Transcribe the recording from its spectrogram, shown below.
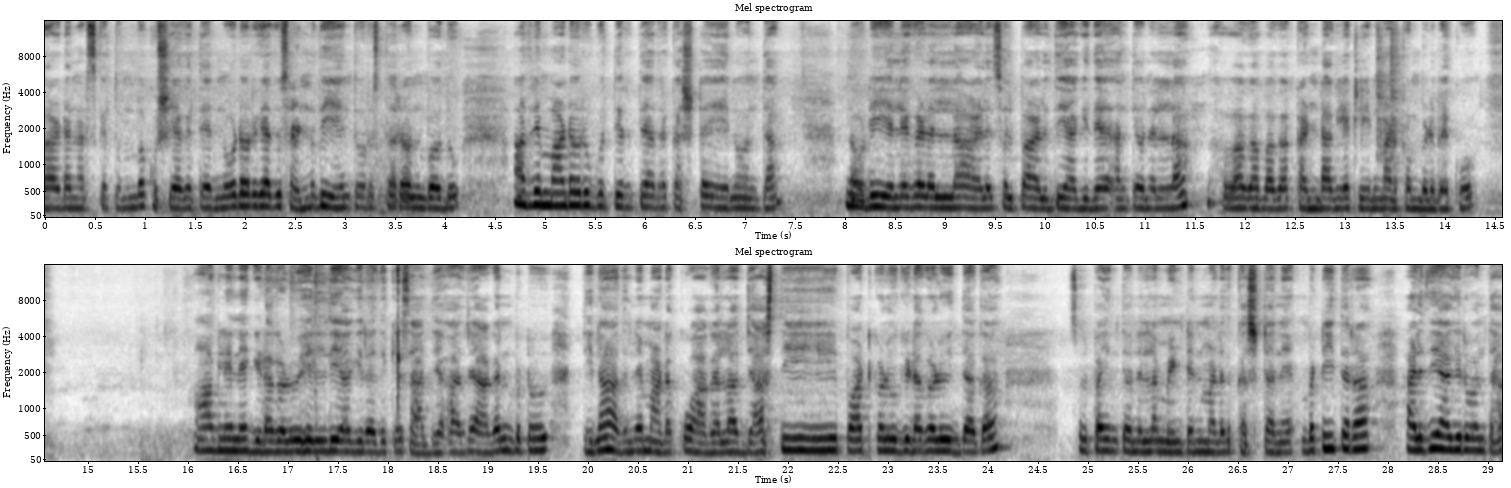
ಗಾರ್ಡನರ್ಸ್ಗೆ ತುಂಬ ಖುಷಿಯಾಗುತ್ತೆ ನೋಡೋರಿಗೆ ಅದು ಸಣ್ಣದು ಏನು ತೋರಿಸ್ತಾರೋ ಅನ್ಬೋದು. ಆದರೆ ಮಾಡೋರಿಗೆ ಗೊತ್ತಿರುತ್ತೆ ಅದರ ಕಷ್ಟ ಏನು ಅಂತ. ನೋಡಿ ಎಲೆಗಳೆಲ್ಲ ಹಳೆ ಸ್ವಲ್ಪ ಹಳದಿ ಆಗಿದೆ ಅಂಥವನ್ನೆಲ್ಲ ಅವಾಗ ಅವಾಗ ಕಂಡಾಗಲೇ ಕ್ಲೀನ್ ಮಾಡ್ಕೊಂಬಿಡಬೇಕು. ಆಗಲೇ ಗಿಡಗಳು ಹೆಲ್ದಿಯಾಗಿರೋದಕ್ಕೆ ಸಾಧ್ಯ. ಆದರೆ ಆಗನ್ಬಿಟ್ಟು ದಿನ ಅದನ್ನೇ ಮಾಡೋಕ್ಕೂ ಆಗಲ್ಲ. ಜಾಸ್ತಿ ಪಾಟ್ಗಳು, ಗಿಡಗಳು ಇದ್ದಾಗ ಸ್ವಲ್ಪ ಇಂಥವನ್ನೆಲ್ಲ ಮೇಂಟೈನ್ ಮಾಡೋದು ಕಷ್ಟನೇ. ಬಟ್ ಈ ಥರ ಹಳದಿ ಆಗಿರುವಂತಹ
